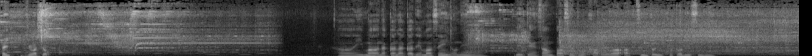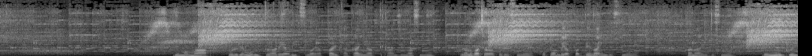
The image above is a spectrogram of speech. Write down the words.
はい、行きましょう。はい、まあ、なかなか出ませんよね。0.3%の壁は厚いということですね。でもまあ、それでもウルトラレア率はやっぱり高いなって感じますね。黒のガチャだとですね、ほとんどやっぱ出ないんですよ。かなりですね、出にくい。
